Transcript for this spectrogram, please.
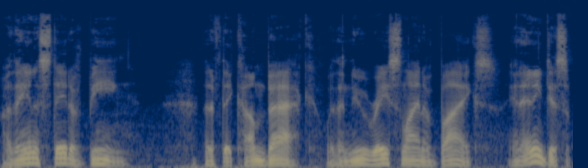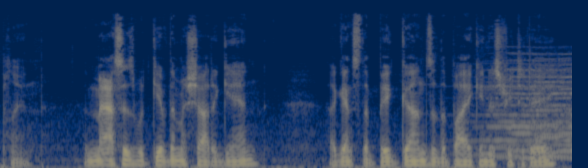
Are they in a state of being that if they come back with a new race line of bikes in any discipline, the masses would give them a shot again against the big guns of the bike industry today?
